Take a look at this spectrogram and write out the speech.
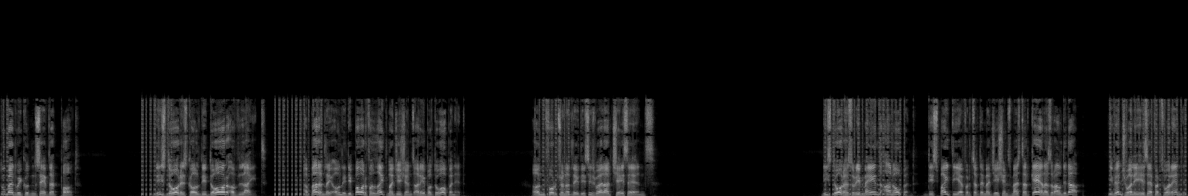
Too bad we couldn't save that pot. This door is called the Door of Light. Apparently, only the powerful light magicians are able to open it. Unfortunately, this is where our chase ends. This door has remained unopened, despite the efforts of the magician's Master Kale has rounded up. Eventually, his efforts were ended.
